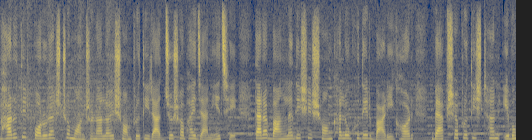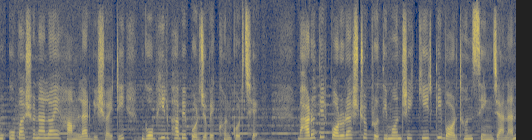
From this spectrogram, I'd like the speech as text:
ভারতের পররাষ্ট্র মন্ত্রণালয় সম্প্রতি রাজ্যসভায় জানিয়েছে, তারা বাংলাদেশের সংখ্যালঘুদের বাড়িঘর, ব্যবসা প্রতিষ্ঠান এবং উপাসনালয় হামলার বিষয়টি গভীরভাবে পর্যবেক্ষণ করছে। ভারতের পররাষ্ট্র প্রতিমন্ত্রী কীর্তি বর্ধন সিং জানান,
